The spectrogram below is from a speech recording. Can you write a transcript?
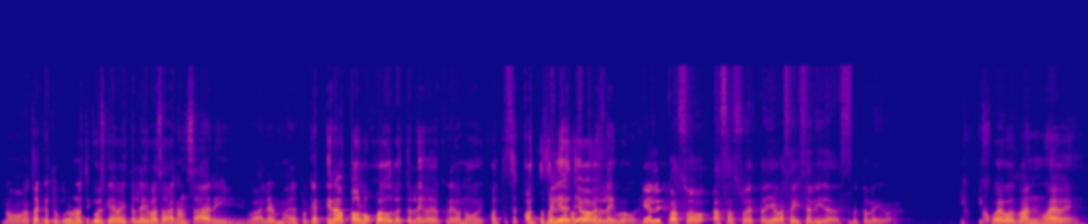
No, ¿no? O sea que tu pronóstico es que Beto Leiva se va a cansar y va a valer madre. Porque ha tirado todos los juegos Beto Leiva, yo creo, ¿no, güey? ¿Cuántas, cuántas ¿Qué le salidas lleva Beto Leiva, güey? ¿qué le pasó a Zazueta? Lleva seis salidas, Beto Leiva. Y, y juegos van nueve,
